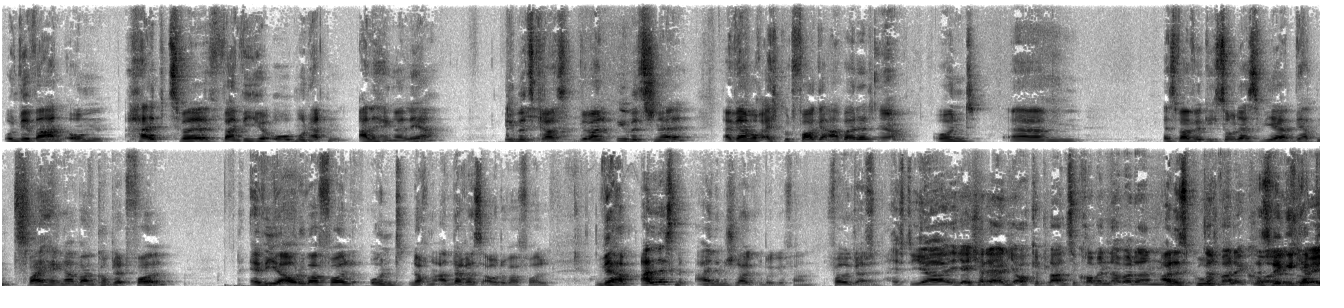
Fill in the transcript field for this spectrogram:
Und wir waren um halb zwölf, waren wir hier oben und hatten alle Hänger leer. Übelst krass. Wir waren übelst schnell. Aber wir haben auch echt gut vorgearbeitet. ja. Und ähm, es war wirklich so, dass wir, wir hatten zwei Hänger, waren komplett voll. Evi ihr Auto war voll und noch ein anderes Auto war voll. Und wir haben alles mit einem Schlag rübergefahren. Voll geil. Heftig. Ja, ich hatte eigentlich auch geplant zu kommen, aber dann. Alles gut. Dann war der Call Deswegen, ich so, habe dir,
